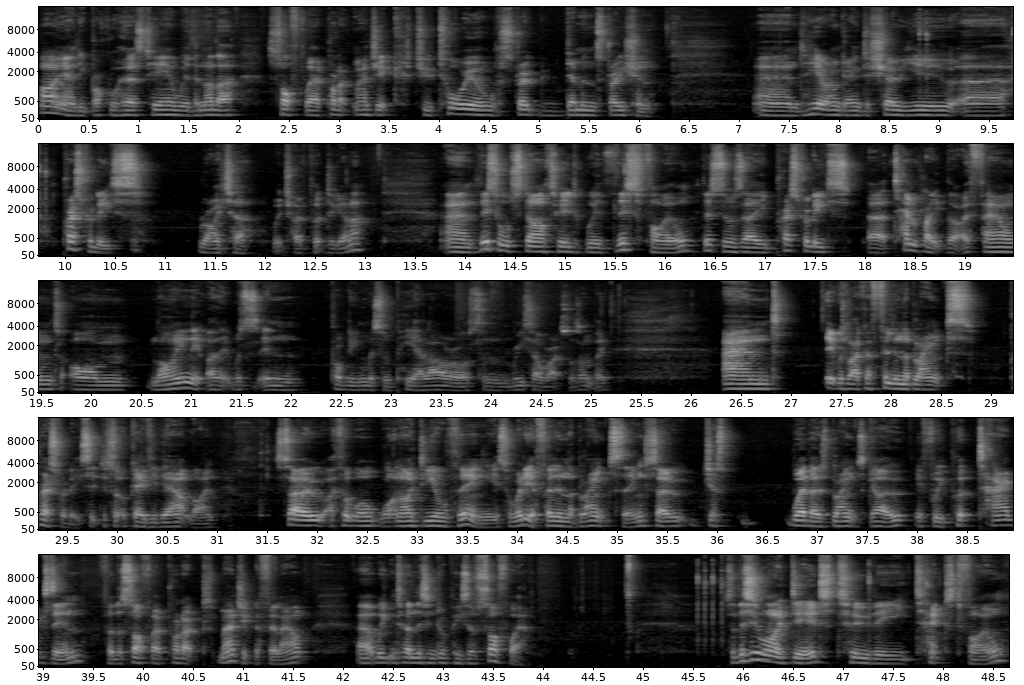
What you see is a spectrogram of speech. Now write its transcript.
Hi, Andy Brocklehurst here with another Software Product Magic tutorial stroke demonstration. And here I'm going to show you a press release writer which I've put together. And this all started with this file. This was a press release uh, template that I found online. It, it was in probably with some PLR or some resale rights or something. And it was like a fill in the blanks press release. It just sort of gave you the outline. So I thought, well, what an ideal thing. It's already a fill in the blanks thing. So just where those blanks go, if we put tags in for the software product magic to fill out, uh, we can turn this into a piece of software. So this is what I did to the text file.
